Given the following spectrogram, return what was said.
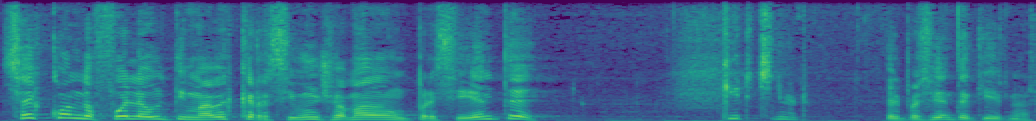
¿sabes cuándo fue la última vez que recibió un llamado de un presidente? Kirchner. El presidente Kirchner.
